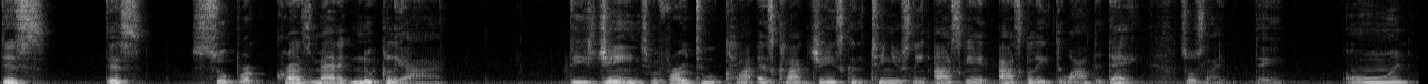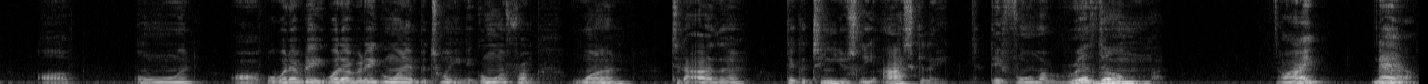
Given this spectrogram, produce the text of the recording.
this this suprachiasmatic nuclei these genes, referred to as clock genes, continuously oscillate, oscillate throughout the day. So it's like they on, off, on, off, or whatever they whatever they going in between. They're going from one to the other. They continuously oscillate. They form a rhythm. All right. Now,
